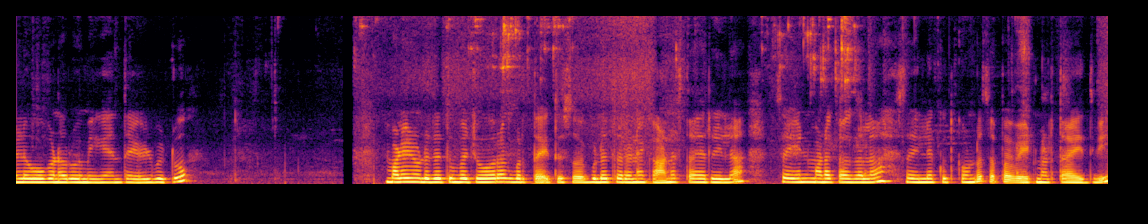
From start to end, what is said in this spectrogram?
ಮೇಲೆ ಹೋಗೋಣ ರೂಮಿಗೆ ಅಂತ ಹೇಳ್ಬಿಟ್ಟು ಮಳೆ ನೋಡಿದ್ರೆ ತುಂಬ ಜೋರಾಗಿ ಬರ್ತಾಯಿತ್ತು ಸೊ ಬಿಡೋ ಥರನೇ ಕಾಣಿಸ್ತಾ ಇರಲಿಲ್ಲ. ಸೊ ಏನು ಮಾಡೋಕ್ಕಾಗಲ್ಲ. ಸೊ ಇಲ್ಲೇ ಕೂತ್ಕೊಂಡು ಸ್ವಲ್ಪ ವೆಯ್ಟ್ ಮಾಡ್ತಾ ಇದ್ವಿ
